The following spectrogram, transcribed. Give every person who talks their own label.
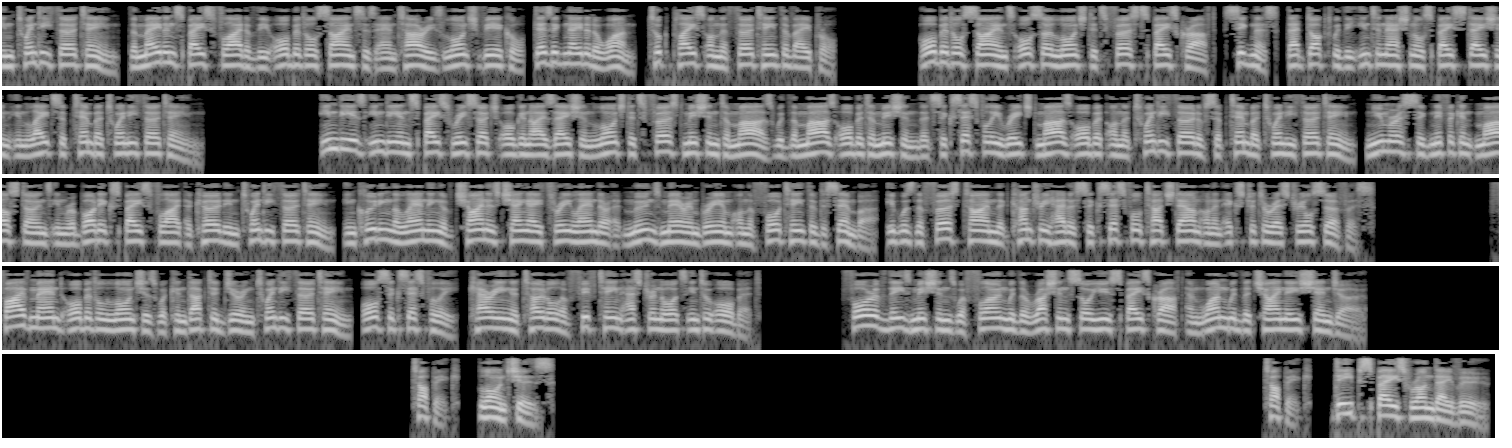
Speaker 1: In 2013, the maiden space flight of the Orbital Sciences Antares launch vehicle, designated A-1, took place on 13 April. Orbital Science also launched its first spacecraft, Cygnus, that docked with the International Space Station in late September 2013. India's Indian Space Research Organisation launched its first mission to Mars with the Mars Orbiter mission that successfully reached Mars orbit on 23 September 2013. Numerous significant milestones in robotic space flight occurred in 2013, including the landing of China's Chang'e 3 lander at Moon's Mare Imbrium on 14 December. It was the first time that country had a successful touchdown on an extraterrestrial surface. Five manned orbital launches were conducted during 2013, all successfully, carrying a total of 15 astronauts into orbit. Four of these missions were flown with the Russian Soyuz spacecraft and one with the Chinese Shenzhou. Launches Deep Space Rendezvous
